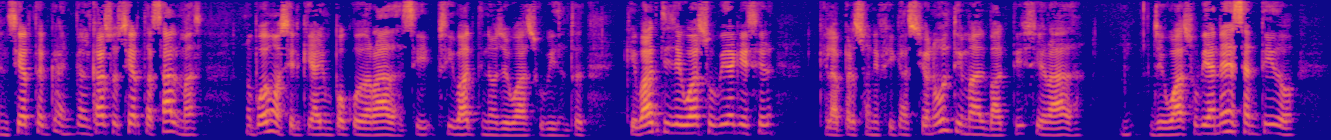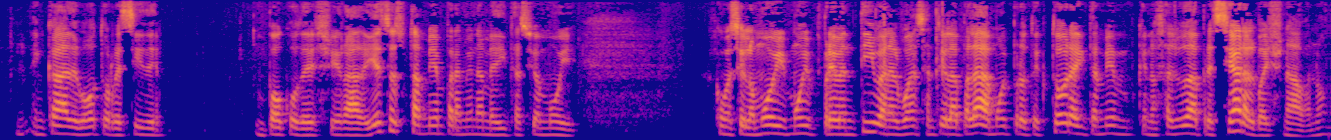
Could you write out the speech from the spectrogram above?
En, cierto, en el caso de ciertas almas, no podemos decir que hay un poco de Radha si, si Bhakti no llegó a su vida. Entonces, que Bhakti llegó a su vida quiere decir que la personificación última del Bhakti, si Radha, llegó a su vida. En ese sentido, en cada devoto reside un poco de. Y eso es también para mí una meditación muy, como decirlo, muy, muy preventiva en el buen sentido de la palabra, muy protectora y también que nos ayuda a apreciar al Vaishnava. ¿no?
